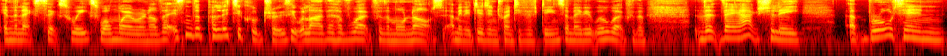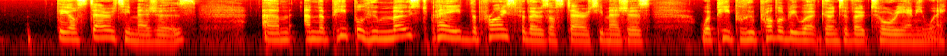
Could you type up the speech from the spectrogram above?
in the next six weeks, one way or another, isn't the political truth, it will either have worked for them or not, I mean, it did in 2015, so maybe it will work for them, that they actually uh, brought in the austerity measures um, and the people who most paid the price for those austerity measures were people who probably weren't going to vote Tory anyway,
